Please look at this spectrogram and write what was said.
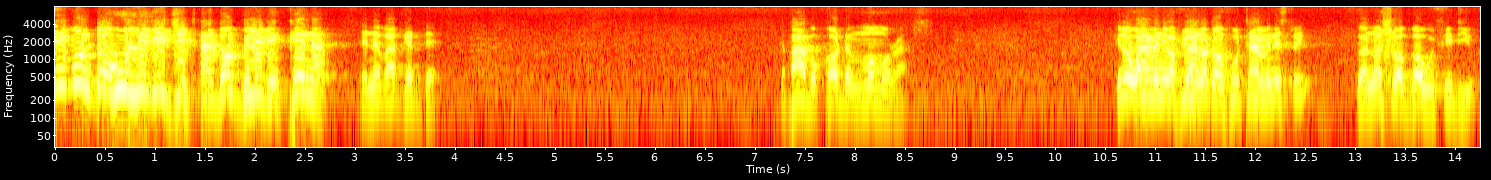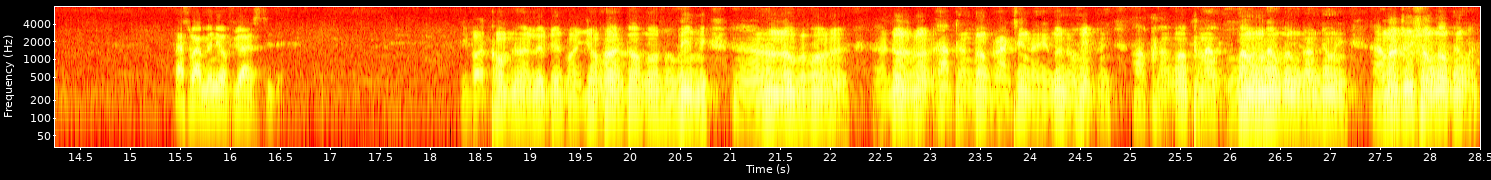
even though who leave Egypt and don't believe in Canaan, they never get there. The Bible called them murmurers. You know why many of you are not on full-time ministry? You are not sure God will feed you. That's why many of you are still there. If I come now and live this job, how God going to feed me? I don't know before. I don't know. How can God guarantee that you're going to feed me? How can God going to guarantee me? I'm not too sure God can.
